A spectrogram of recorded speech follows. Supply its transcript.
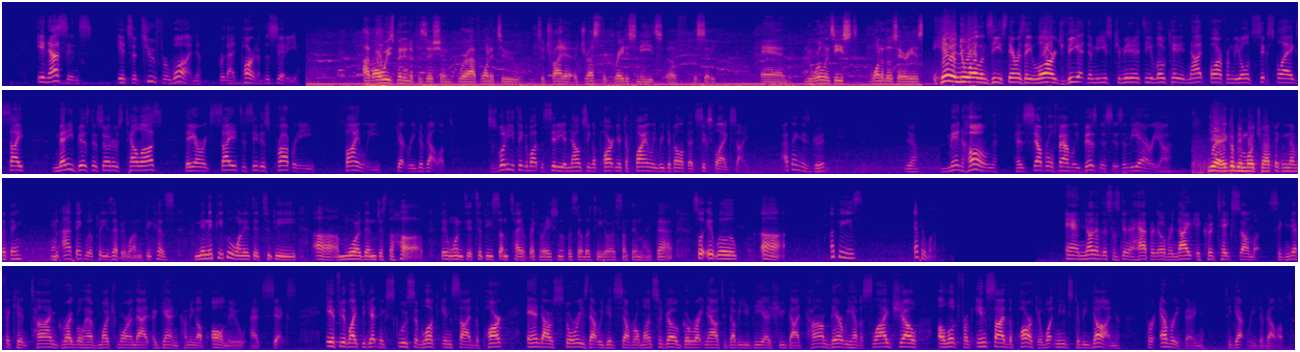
In essence, it's a two for one for that part of the city. I've always been in a position where I've wanted to, to try to address the greatest needs of the city. And New Orleans East, one of those areas. Here in New Orleans East, there is a large Vietnamese community located not far from the old Six Flags site. Many business owners tell us they are excited to see this property finally get redeveloped. What do you think about the city announcing a partner to finally redevelop that Six Flags site? I think it's good. Yeah. Min Hong has several family businesses in the area. Yeah, it could be more traffic and everything. I think we'll please everyone because many people wanted it to be uh, more than just a hub. They wanted it to be some type of recreational facility or something like that. So it will uh, appease everyone. And none of this is going to happen overnight. It could take some significant time. Greg will have much more on that again coming up all new at 6. If you'd like to get an exclusive look inside the park and our stories that we did several months ago, go right now to WDSU.com. There we have a slideshow, a look from inside the park and what needs to be done for everything to get redeveloped.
